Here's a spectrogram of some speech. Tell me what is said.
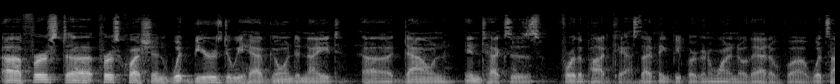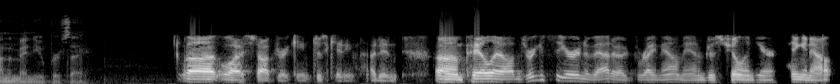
Uh, first, uh, first question: What beers do we have going tonight uh, down in Texas for the podcast? I think people are going to want to know that of uh, what's on the menu per se. Uh, well, I stopped drinking. Just kidding. I didn't. Um, pale ale. I'm drinking Sierra Nevada right now, man. I'm just chilling here, hanging out.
